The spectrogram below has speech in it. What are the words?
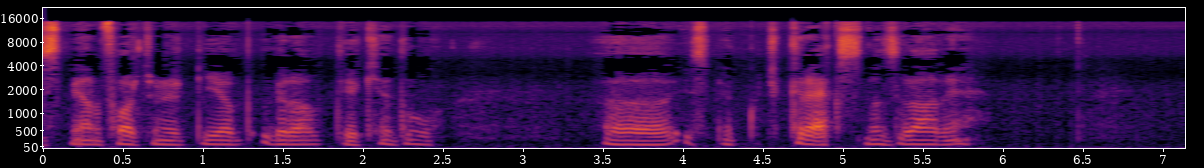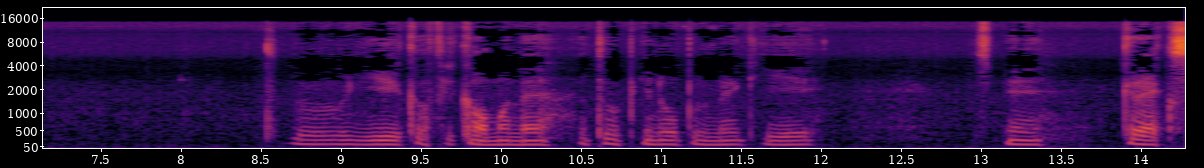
اس میں انفارچونیٹلی اب اگر آپ دیکھیں تو اس میں کچھ کریکس نظر آ رہے ہیں تو یہ کافی کامن ہے ایتھوپین اوپل میں کہ یہ اس میں کریکس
